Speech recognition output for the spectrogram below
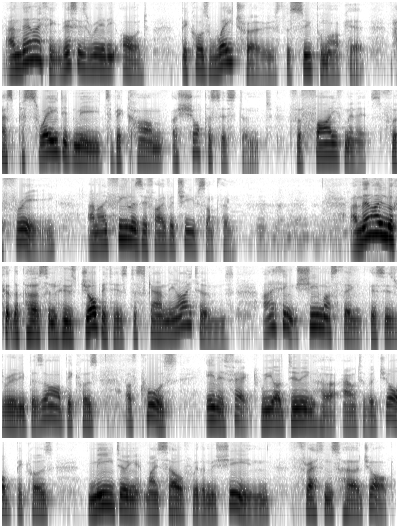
And then I think this is really odd because Waitrose, the supermarket, has persuaded me to become a shop assistant for five minutes for free and I feel as if I've achieved something. and then I look at the person whose job it is to scan the items. I think she must think this is really bizarre because, of course, in effect, we are doing her out of a job because me doing it myself with a machine threatens her job.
